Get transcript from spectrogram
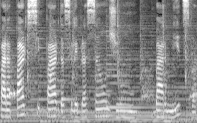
para participar da celebração de um bar mitzvah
